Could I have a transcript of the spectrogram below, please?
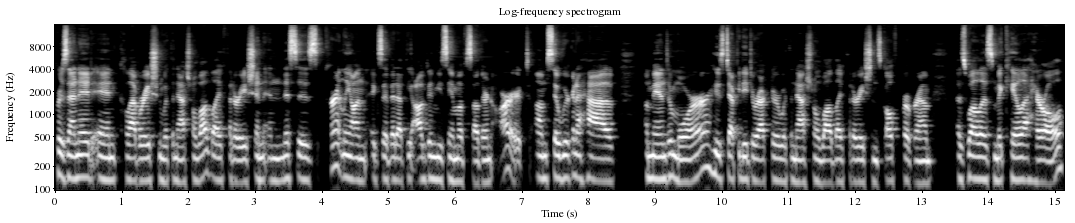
presented in collaboration with the National Wildlife Federation. And this is currently on exhibit at the Ogden Museum of Southern Art. Um, so we're going to have Amanda Moore, who's deputy director with the National Wildlife Federation's Gulf program, as well as Michaela Harrell,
